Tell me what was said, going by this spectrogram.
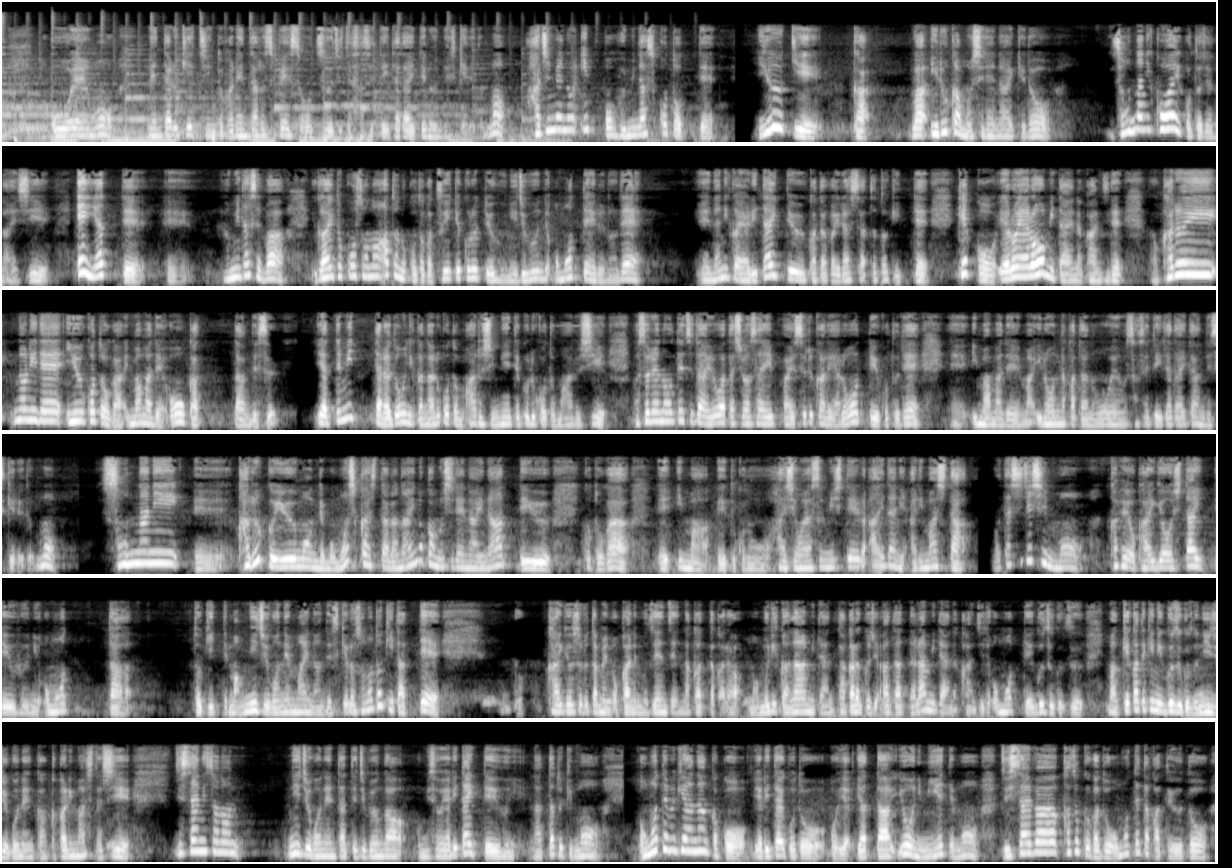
応援をレンタルキッチンとかレンタルスペースを通じてさせていただいてるんですけれども初めの一歩を踏み出すことって勇気がはいるかもしれないけどそんなに怖いことじゃないしえいやって、えー、踏み出せば意外とこうその後のことがついてくるっていうふうに自分で思っているのでえー、何かやりたいっていう方がいらっしゃった時って、結構やろうやろうみたいな感じで、軽いノリで言うことが今まで多かったんです。やってみたらどうにかなることもあるし、見えてくることもあるし、まあ、それのお手伝いを私は精一杯するからやろうっていうことで、えー、今までまあいろんな方の応援をさせていただいたんですけれども、そんなに、えー、軽く言うもんでももしかしたらないのかもしれないなっていうことが、えー、今、えっ、ー、と、この配信お休みしている間にありました。私自身もカフェを開業したいっていうふうに思った時って、まあ25年前なんですけど、その時だって、開業するためのお金も全然なかったから、もう無理かな、みたいな、宝くじ当たったら、みたいな感じで思ってぐずぐず、まあ結果的にぐずぐず25年間かかりましたし、実際にその25年経って自分がお店をやりたいっていう風になった時も、表向きはなんかこう、やりたいことをやったように見えても、実際は家族がどう思ってたかというと、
